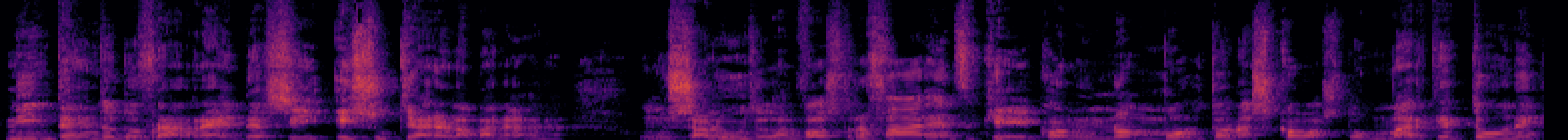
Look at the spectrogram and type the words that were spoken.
Nintendo dovrà arrendersi e succhiare la banana? Un saluto dal vostro Farenz che con un non molto nascosto marchettone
